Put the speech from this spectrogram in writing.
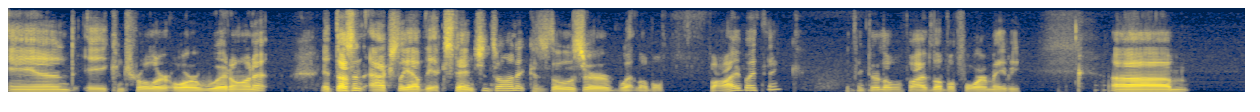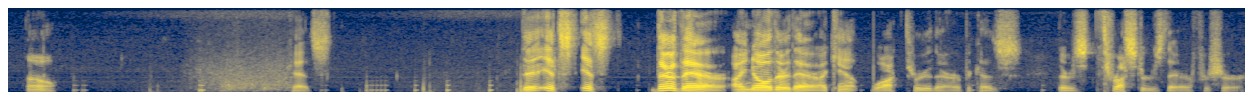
and a controller or wood on it. It doesn't actually have the extensions on it because those are what level 5 I think. I think they're level 5, level 4 maybe. Um, oh. Okay, it's it's it's they're there. I know they're there. I can't walk through there because there's thrusters there for sure.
